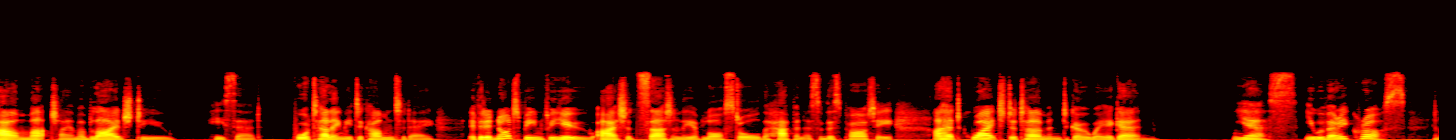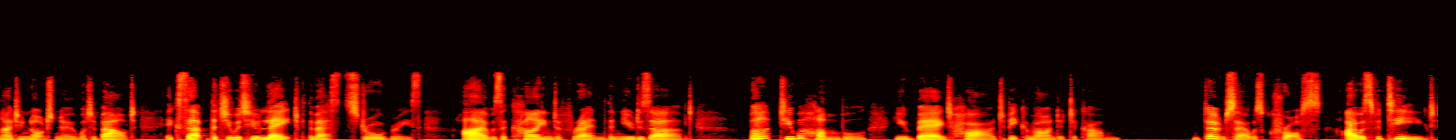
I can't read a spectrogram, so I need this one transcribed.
"How much I am obliged to you," he said, "for telling me to come to day! If it had not been for you, I should certainly have lost all the happiness of this party. I had quite determined to go away again." "Yes, you were very cross and I do not know what about, except that you were too late for the best strawberries. I was a kinder friend than you deserved. But you were humble; you begged hard to be commanded to come." "Don't say I was cross. I was fatigued.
